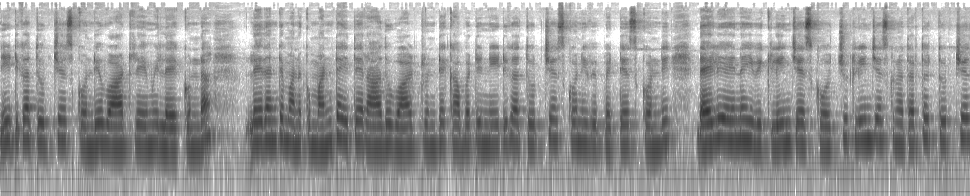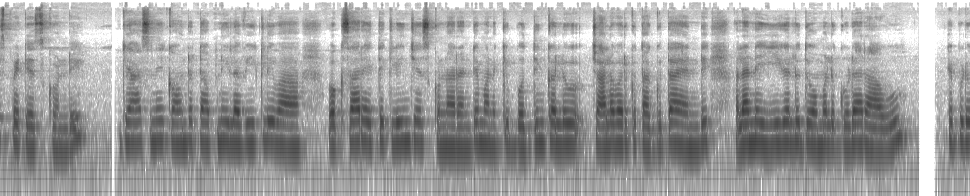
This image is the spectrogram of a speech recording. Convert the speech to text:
నీట్గా తుడిచేసుకోండి. వాటర్ ఏమీ లేకుండా. లేదంటే మనకు మంట అయితే రాదు వాటర్ ఉంటే కాబట్టి నీట్గా తుడిచేసుకొని ఇవి పెట్టేసుకోండి. డైలీ అయినా ఇవి క్లీన్ చేసుకోవచ్చు. క్లీన్ చేసుకున్న తర్వాత తుడిచేసి పెట్టేసుకోండి. గ్యాస్ని కౌంటర్ టాప్ని ఇలా వీక్లీ ఒకసారి అయితే క్లీన్ చేసుకున్నారంటే మనకి బొద్దింకలు చాలా వరకు తగ్గుతాయండి. అలానే ఈగలు దోమలు కూడా రావు. ఇప్పుడు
